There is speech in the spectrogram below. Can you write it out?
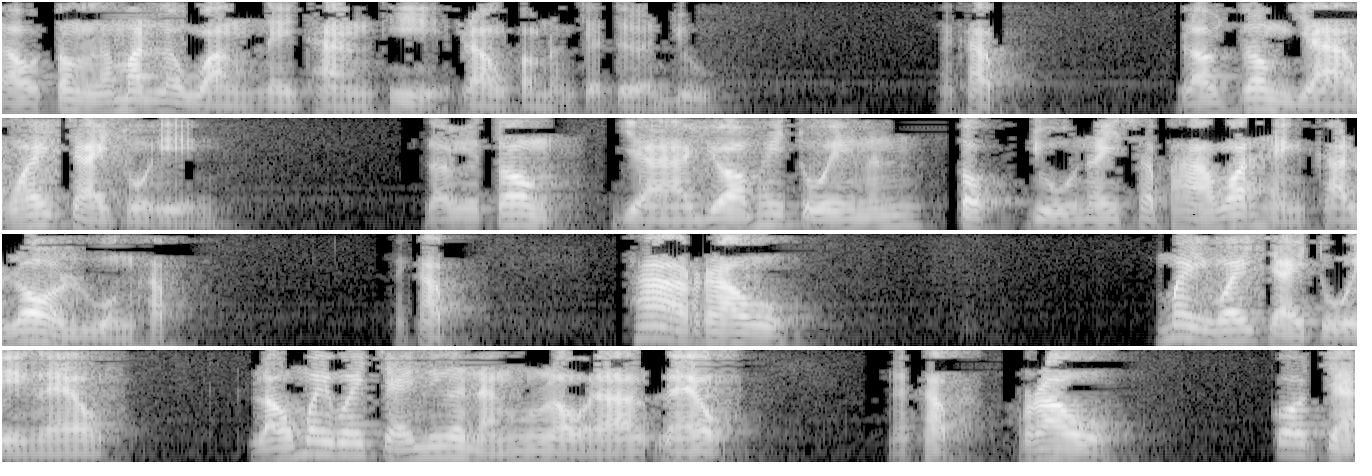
เราต้องระมัดระวังในทางที่เรากำลังจะเดินอยู่นะครับ เราต้องอย่าไว้ใจตัวเอง เราจะต้องอย่ายอมให้ตัวเองนั้น ตกอยู่ในสภาวะแห่งการล่อลวงครับนะครับ ถ้าเราไม่ไว้ใจตัวเองแล้ว เราไม่ไว้ใจเนื้อหนังของเราแล้วนะครับ เรา ก็จะ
